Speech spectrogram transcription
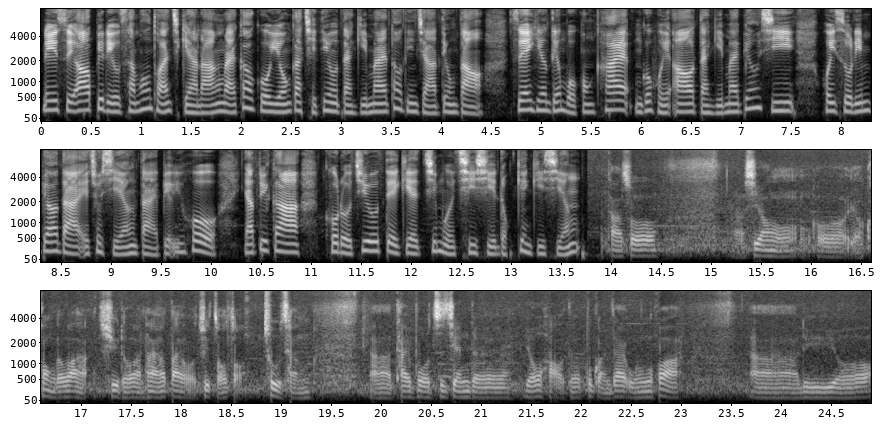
你随后比如参访团一家人来到高雄，甲市长陈其迈斗阵食中道，虽然行程无公开，毋过会后陈其迈表示，会树林表达会出席代表友好，也对甲科罗州地结姊妹七夕乐见其成。他说，啊，希望我有空的话去的话，他要带我去走走，促成啊台博之间的友好的，不管在文化。啊，旅游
